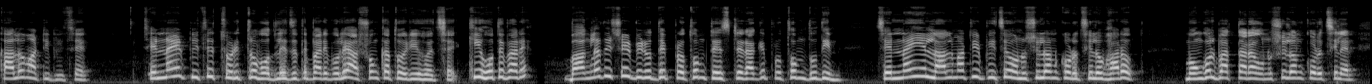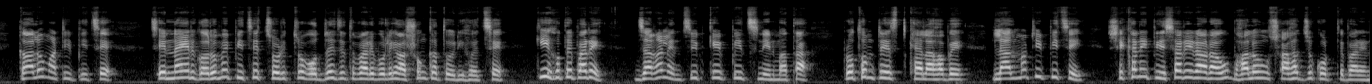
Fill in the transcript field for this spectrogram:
কালো মাটি পিচে। চেন্নাইয়ের পিচের চরিত্র বদলে যেতে পারে বলে আশঙ্কা তৈরি হয়েছে। কি হতে পারে? বাংলাদেশের বিরুদ্ধে প্রথম টেস্টের আগে প্রথম দুদিন চেন্নাইয়ে লাল মাটির পিচে অনুশীলন করেছিল ভারত। মঙ্গলবার তারা অনুশীলন করেছিলেন কালো মাটির পিচে। চেন্নাইয়ের গরমে পিচের চরিত্র বদলে যেতে পারে বলে আশঙ্কা তৈরি হয়েছে। কি হতে পারে? জানালেন চিপকেট পিচ নির্মাতা। প্রথম টেস্ট খেলা হবে লালমাটির পিচে। সেখানে পেশারেরাও ভালো সাহায্য করতে পারেন।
